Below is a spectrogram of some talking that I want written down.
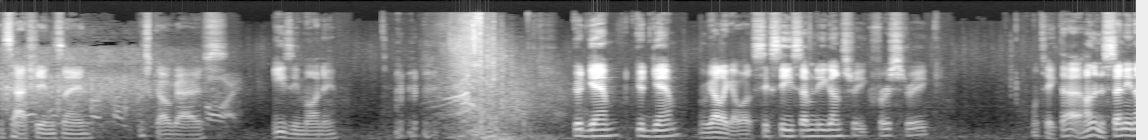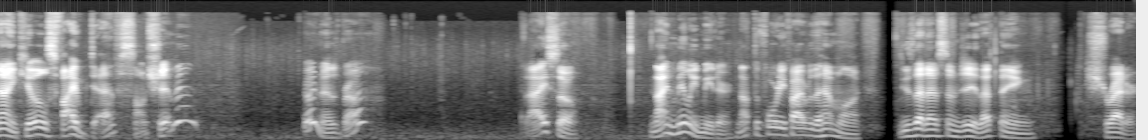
It's actually insane. Let's go, guys. Easy money. good game. Good game. We got like a what 60, 70 gun streak, first streak. We'll take that. 179 kills, five deaths on shipment. Goodness, bro. That ISO, nine millimeter, not the 45 of the Hemlock. Use that SMG. That thing, shredder.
